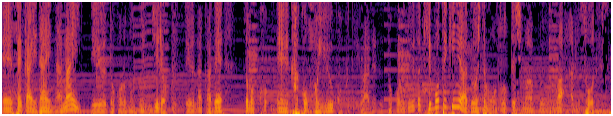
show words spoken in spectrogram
えー、世界第7位っていうところの軍事力っていう中で、その、えー、過去保有国と言われるところで言うと、規模的にはどうしても劣ってしまう部分はあるそうです。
